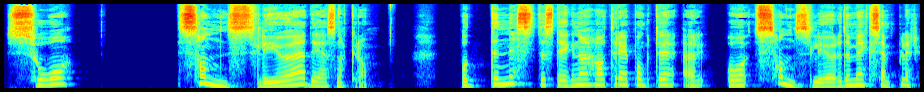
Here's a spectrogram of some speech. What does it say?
Så sanseliggjør jeg det jeg snakker om. Og det neste steget når jeg har tre punkter, er å sanseliggjøre det med eksempler.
